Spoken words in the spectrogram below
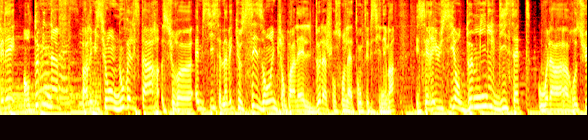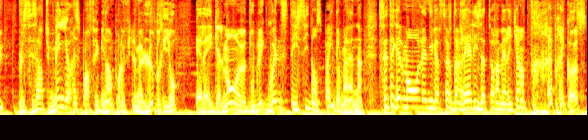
Révélée en 2009 par l'émission Nouvelle Star sur euh, M6, elle n'avait que 16 ans et puis en parallèle de la chanson, elle a tenté le cinéma. Et c'est réussi en 2017 où elle a reçu le César du meilleur espoir féminin pour le film Le Brio. Et elle a également euh, doublé Gwen Stacy dans Spider-Man. C'est également l'anniversaire d'un réalisateur américain très précoce,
